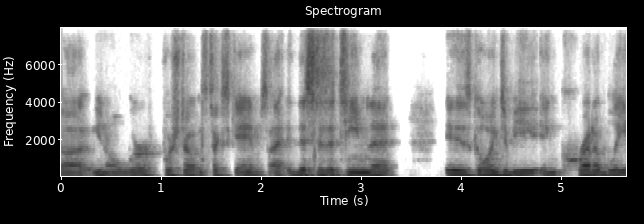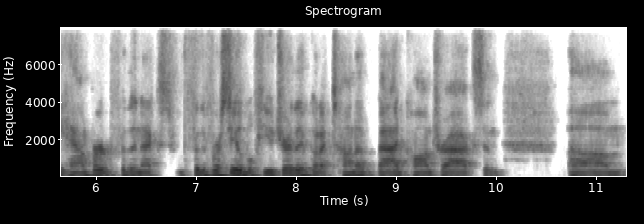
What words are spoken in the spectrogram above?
uh, you know, were pushed out in six games. I, this is a team that is going to be incredibly hampered for the next for the foreseeable future. They've got a ton of bad contracts and um,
